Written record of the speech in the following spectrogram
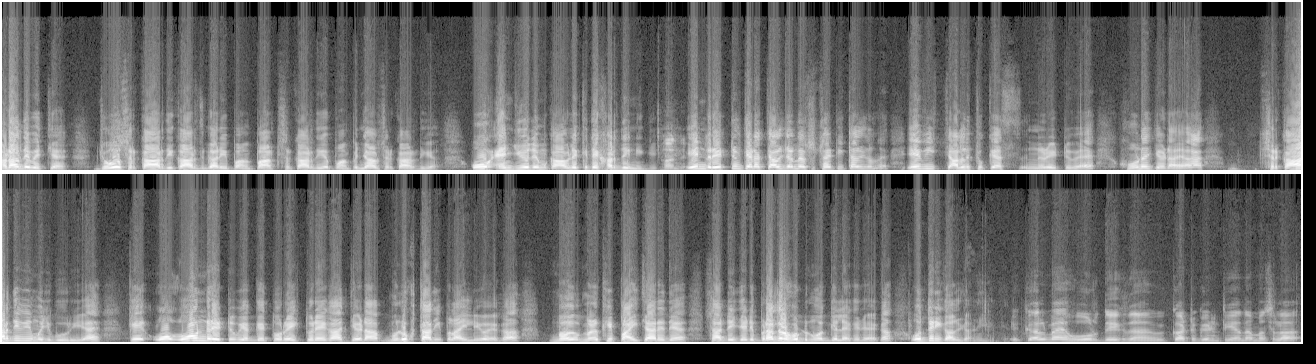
ਹੜ੍ਹਾਂ ਦੇ ਵਿੱਚ ਹੈ ਜੋ ਸਰਕਾਰ ਦੀ ਕਾਰਜਕਾਰੀ ਭਾਵੇਂ ਭਾਰਤ ਸਰਕਾਰ ਦੀ ਹੈ ਭਾਵੇਂ ਪੰਜਾਬ ਸਰਕਾਰ ਦੀ ਹੈ ਉਹ ਐਨਜੀਓ ਦੇ ਮੁਕਾਬਲੇ ਕਿਤੇ ਖੜਦੀ ਨਹੀਂ ਗੀ। ਹਾਂਜੀ। ਇਹ ਨਰੇਟਿਵ ਜਿਹੜਾ ਚੱਲ ਜਾਂਦਾ ਸੋਸਾਇਟੀ ਚੱਲ ਜਾਂਦਾ ਇਹ ਵੀ ਚੱਲ ਚੁੱਕਿਆ ਨਰੇਟਿਵ ਹੈ। ਹੁਣ ਜਿਹੜਾ ਆ ਸਰਕਾਰ ਦੀ ਵੀ ਮਜਬੂਰੀ ਹੈ ਕਿ ਉਹ ਉਹ ਨਰੇਟਿਵ ਵੀ ਅੱਗੇ ਤੁਰੇ ਤੁਰੇਗਾ, ਜਿਹੜਾ ਮਨੁੱਖਤਾ ਦੀ ਭਲਾਈ ਲਈ ਹੋਏਗਾ, ਮ- ਮਨੁੱਖੀ ਭਾਈਚਾਰੇ ਦੇ ਸਾਡੀ ਜਿਹੜੀ ਬ੍ਰਦਰਹੁੱਡ ਨੂੰ ਅੱਗੇ ਲੈ ਕੇ ਜਾਏਗਾ, ਉਧਰ ਹੀ ਗੱਲ ਜਾਣੀ ਹੈ। ਇੱਕ ਗੱਲ ਮੈਂ ਹੋਰ ਦੇਖਦਾ ਵੀ ਘੱਟ ਗਿਣਤੀਆਂ ਦਾ ਮਸਲਾ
